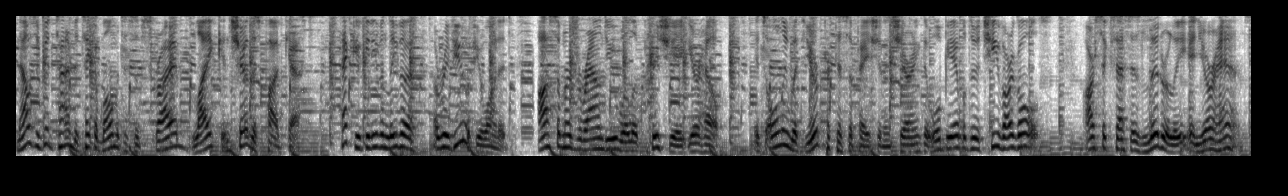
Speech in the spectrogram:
Now is a good time to take a moment to subscribe, like, and share this podcast. Heck, you could even leave a, a review if you wanted. Awesomers around you will appreciate your help. It's only with your participation and sharing that we'll be able to achieve our goals. Our success is literally in your hands.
